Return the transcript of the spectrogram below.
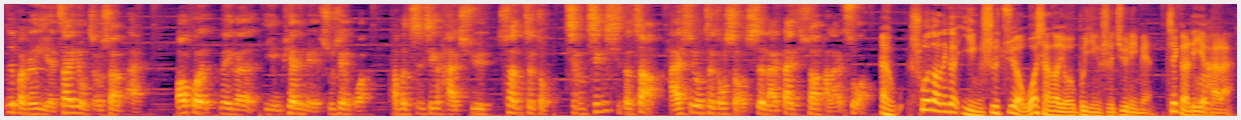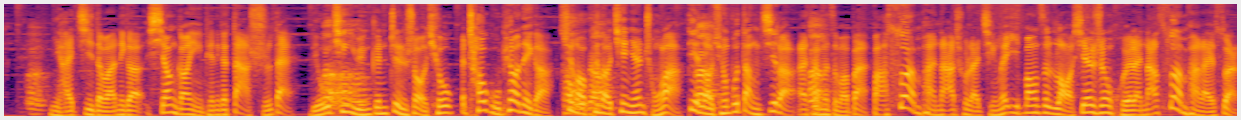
日本人也在用这个算盘，包括那个影片里面也出现过，他们至今还去算这种很精细的账，还是用这种手势来代替算盘来做。哎，说到那个影视剧啊，我想到有一部影视剧里面，这个厉害了。你还记得吧？那个香港影片那个《大时代》，刘青云跟郑少秋哎炒股票那个，正好碰到千年虫了，电脑全部宕机了，哎，他们怎么办？把算盘拿出来，请了一帮子老先生回来拿算盘来算，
